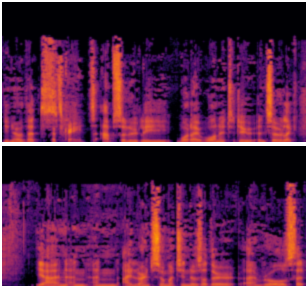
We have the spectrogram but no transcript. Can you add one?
You know, that's That's great. it's absolutely what I wanted to do. And so, like, yeah, and, and, and I learned so much in those other um, roles that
